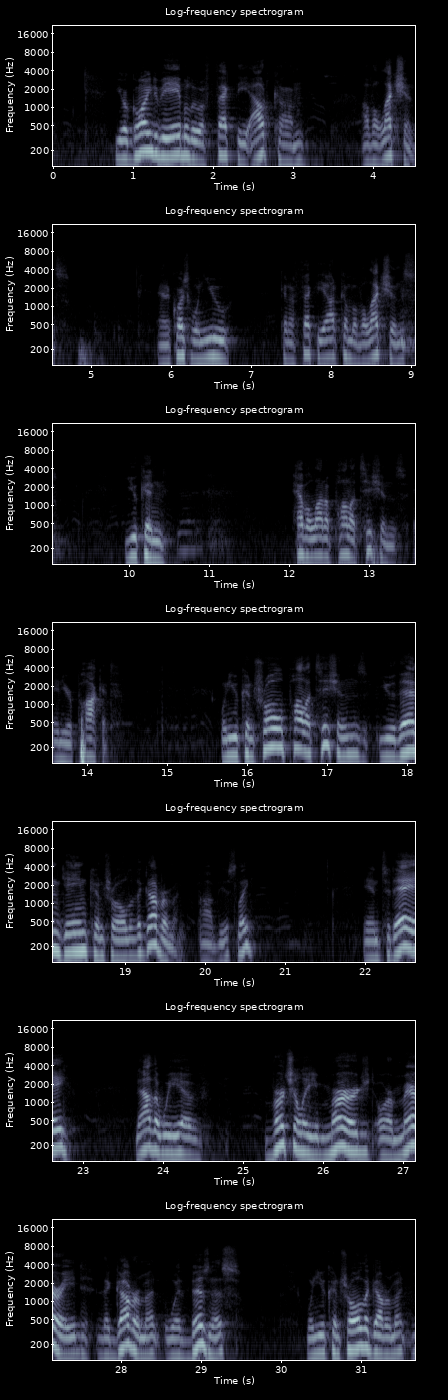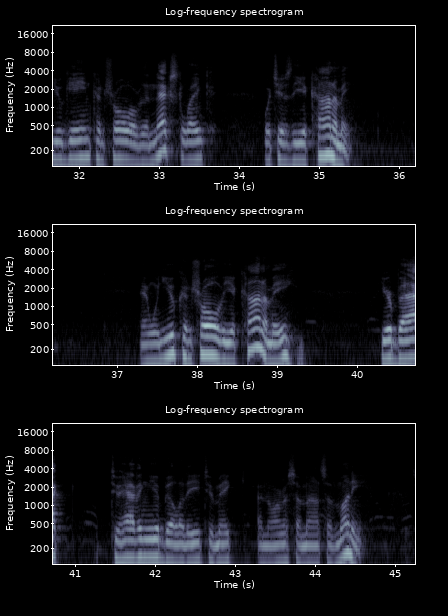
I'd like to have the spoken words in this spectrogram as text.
you're going to be able to affect the outcome of elections. And of course, when you can affect the outcome of elections, you can have a lot of politicians in your pocket. When you control politicians, you then gain control of the government, obviously. And today, now that we have virtually merged or married the government with business. When you control the government, you gain control over the next link, which is the economy. And when you control the economy, you're back to having the ability to make enormous amounts of money.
